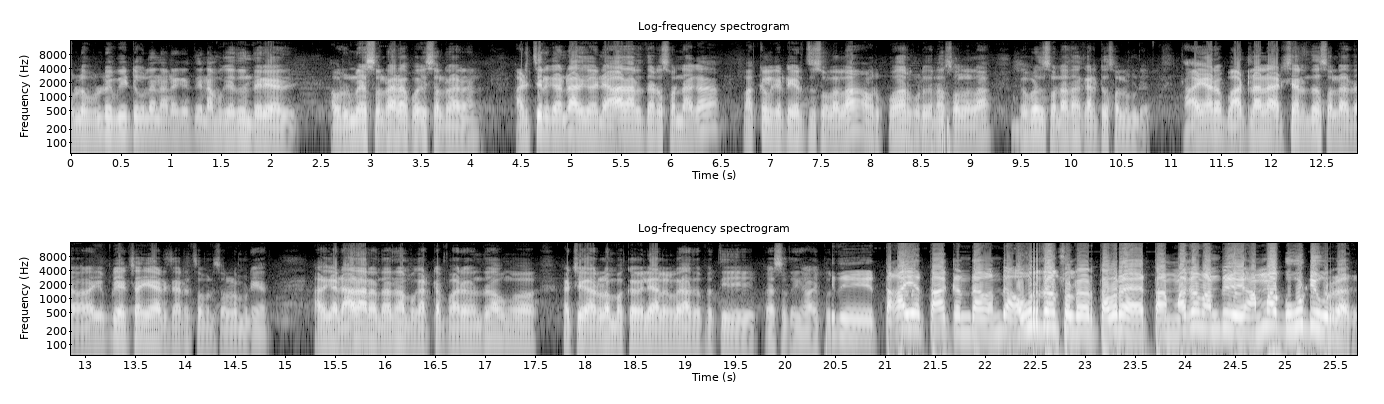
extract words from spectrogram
உள்ள உள்ள வீட்டுக்குள்ளே நடக்கிறது நமக்கு எதுவும் தெரியாது. அவர் உண்மையாக சொல்கிறாரா போய் சொல்கிறாரா நான். அடிச்சிருக்காண்டா அதுக்கு வேண்டிய ஆதாரத்தோட சொன்னாக்கா மக்கள்கிட்ட எடுத்து சொல்லலாம். அவர் புகார் கொடுக்கணும்னா சொல்லலாம். விபத்து சொன்னால் தான் கரெக்டாக சொல்ல முடியும். தாயாரை பாட்டிலால் அடிச்சாருன்னு சொல்லாத. எப்படி அடிச்சா ஏன் அடிச்சாருன்னு சொல்லி சொல்ல முடியாது. அதுக்கான ஆதாரம் இருந்தால் தான் நம்ம கரெக்டாக பாரு. வந்து அவங்க கட்சிக்காரர்களும் மக்கள் வெளியாளர்களோ அதை பற்றி பேசுறதுக்கு வாய்ப்பு இது தாயை தாக்கந்தா வந்து அவர் தான் சொல்கிறாரு தவிர தன் மகன் வந்து அம்மாவுக்கு ஊட்டி விடுறாரு.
